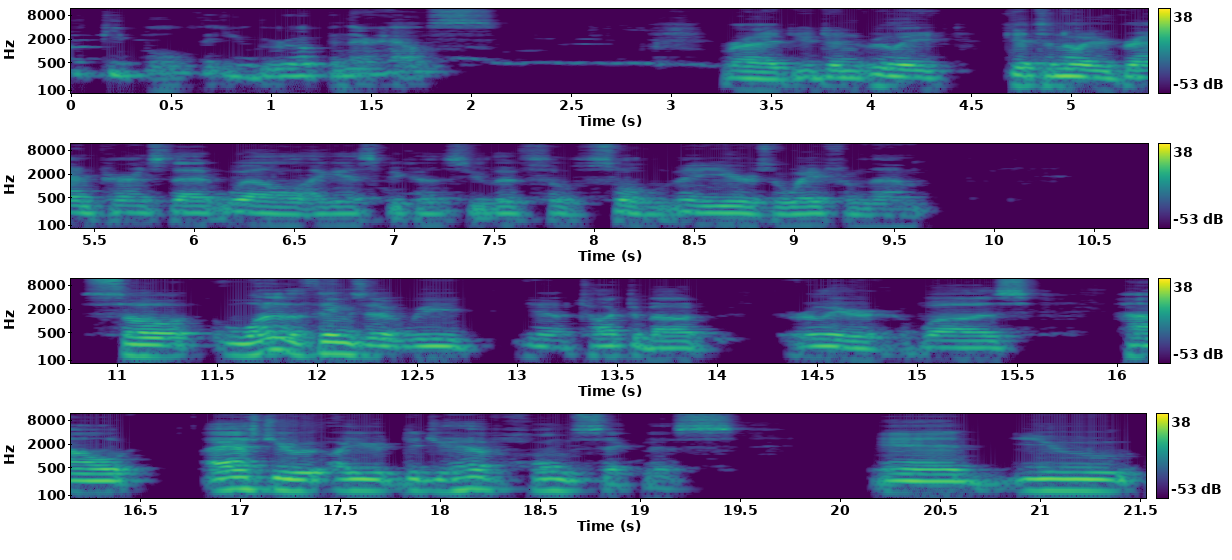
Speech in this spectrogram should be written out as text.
the people that you grew up in their house. Right. You didn't really get to know your grandparents that well, I guess, because you lived so so many years away from them. So one of the things that we you know talked about earlier was how I asked you, are you did you have homesickness? And you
